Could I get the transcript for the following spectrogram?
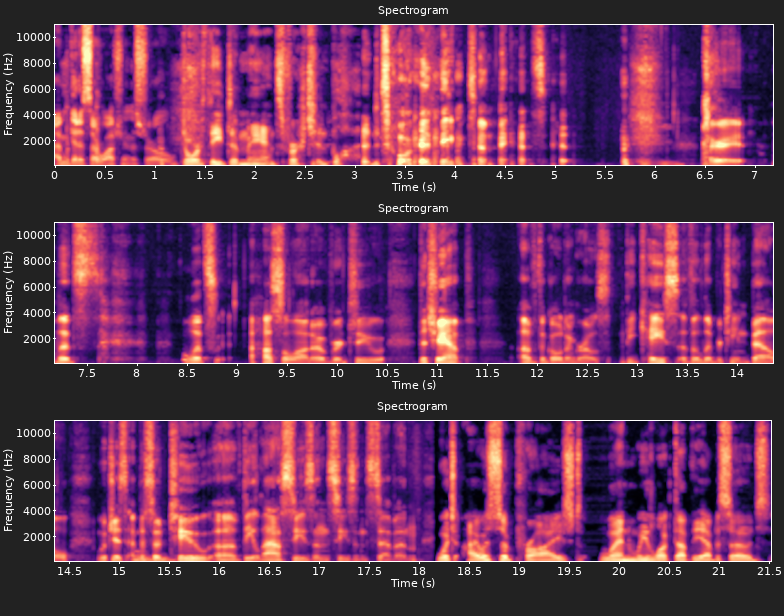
I'm gonna start watching the show. Dorothy demands virgin blood. Dorothy demands it. All right, let's let's hustle on over to the champ of the Golden Girls, the case of the Libertine Belle, which is episode two of the last season, season seven. Which I was surprised when we looked up the episodes,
